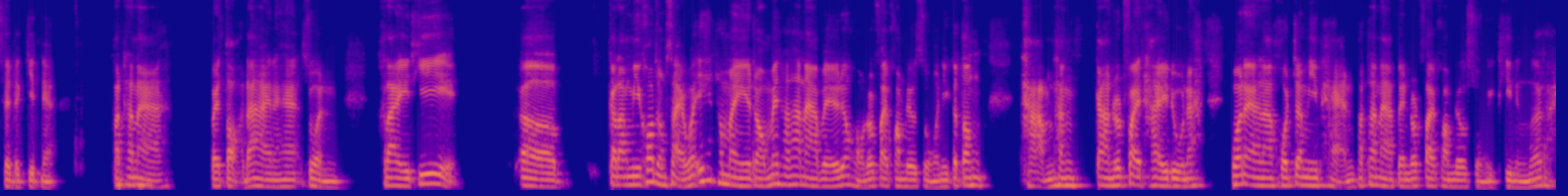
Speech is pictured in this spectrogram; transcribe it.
เศรษฐกิจเนี่ย พัฒนาไปต่อได้นะฮะส่วนใครที่เอ่อ กำลังมีข้อสงสัยว่าเอ๊ะทำไมเราไม่พัฒนาไปเรื่องของรถไฟความเร็วสูงอันนี้ก็ต้องถามทางการรถไฟไทยดูนะว่าในอนาคตจะมีแผนพัฒนาเป็นรถไฟความเร็วสูงอีกทีหนึ่งเมื่อไหร่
